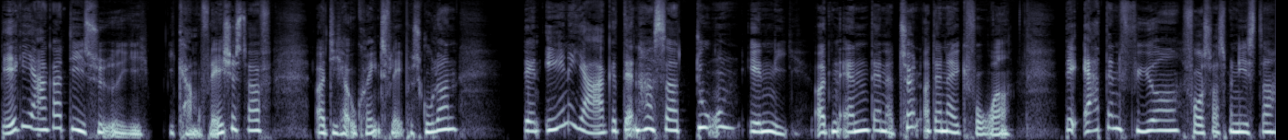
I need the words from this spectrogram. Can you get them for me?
begge jakker, de er syet i, i camouflagestof, og de har ukrainsk flag på skulderen. Den ene jakke, den har så duen indeni, og den anden, den er tynd, og den er ikke foret. Det er den fyrede forsvarsminister,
